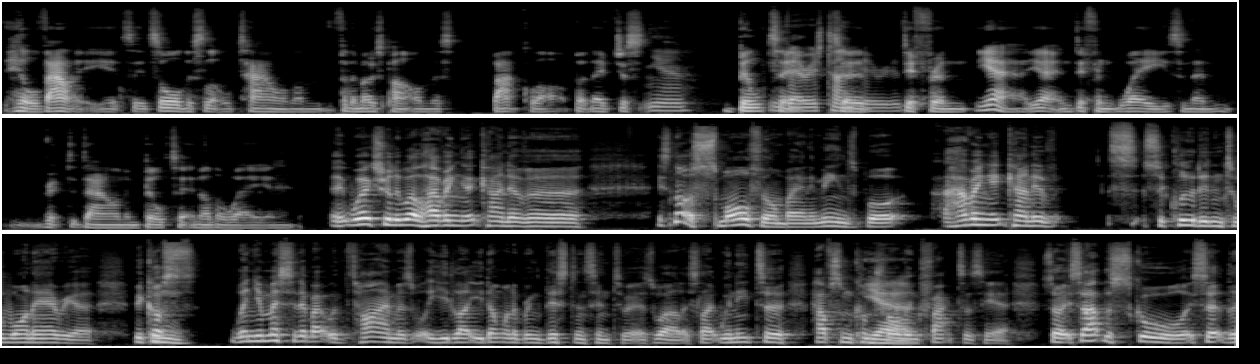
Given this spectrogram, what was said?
Hill Valley. It's it's all this little town on for the most part on this backlot, but they've just yeah. Built In it various time to periods. different yeah yeah in different ways and then ripped it down and built it another way and It works really well having it kind of a. It's not a small film by any means, but having it kind of secluded into one area because. Mm. When you're messing about with time as well, you like you don't want to bring distance into it as well. It's like we need to have some controlling factors here. So it's at the school, it's at the,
